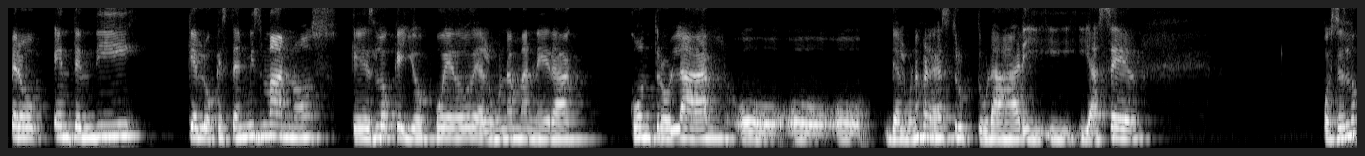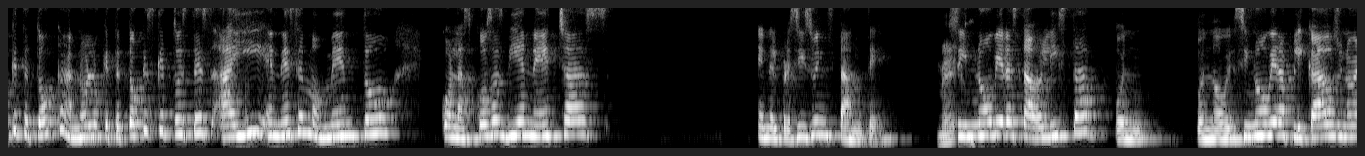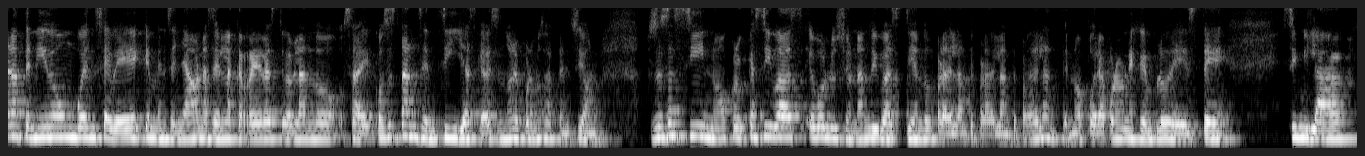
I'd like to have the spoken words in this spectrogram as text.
pero entendí que lo que está en mis manos, que es lo que yo puedo de alguna manera controlar o, de alguna manera estructurar y, hacer, pues es lo que te toca, ¿no? Lo que te toca es que tú estés ahí en ese momento con las cosas bien hechas en el preciso instante. Si no hubiera estado lista, pues pues no, si no hubiera aplicado, si no hubiera tenido un buen CV que me enseñaban a hacer en la carrera, estoy hablando, o sea, de cosas tan sencillas que a veces no le ponemos atención. Pues es así, ¿no? Creo que así vas evolucionando y vas yendo para adelante, para adelante, para adelante, ¿no? Podría poner un ejemplo de este similar,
